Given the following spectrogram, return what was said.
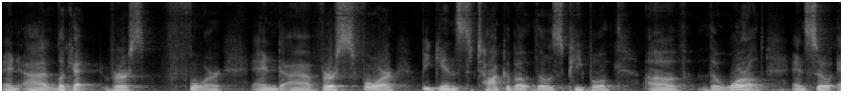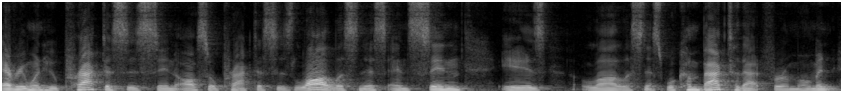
And uh, look at verse 4. And uh, verse 4 begins to talk about those people of the world. And so everyone who practices sin also practices lawlessness, and sin is lawlessness. We'll come back to that for a moment,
